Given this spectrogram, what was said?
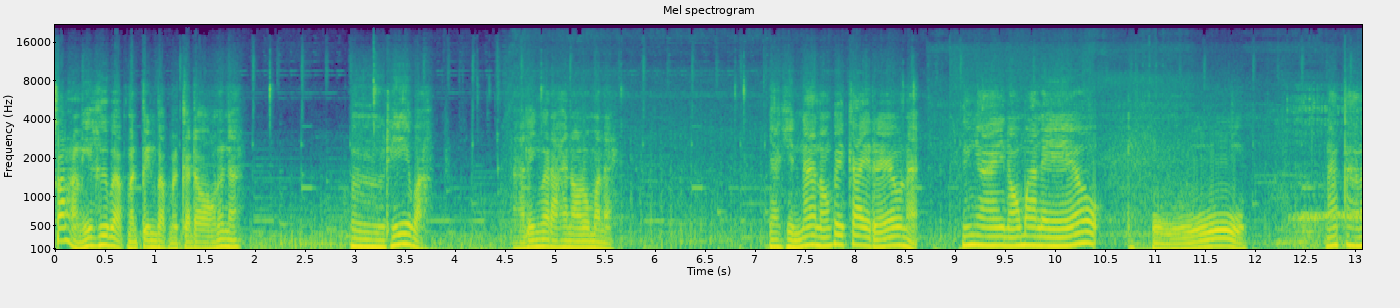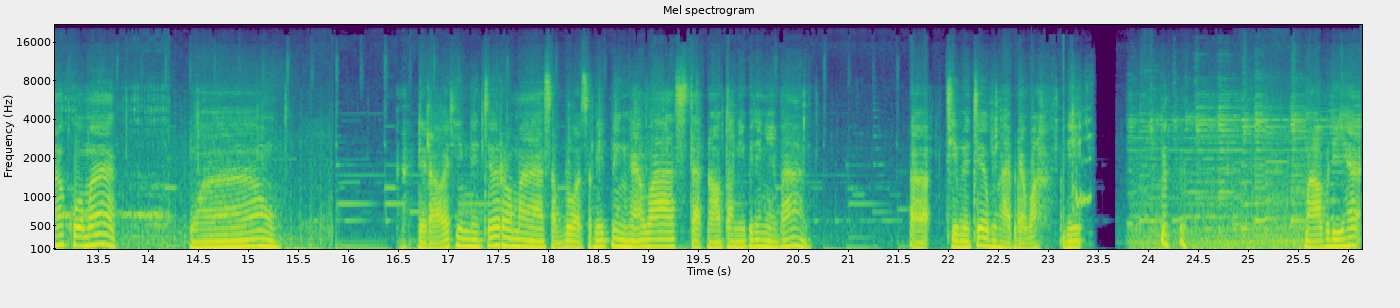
ข้างหลังนี่คือแบบมันเป็นแบบเหมือนกระดองด้วยนะ เออเท่ว่ะหาเร่งเวลาให้น้องลงมาหน่อยอยากเห็นหน้าน้องใกล้ๆแล้วน่ะนี่ไงน้องมาแล้วโอ้โหหน้าตาน่ากลัวมาก ว้าวเดี๋ยวเราให้ทีมเนเจอร์เรามาสำรวจสักนิดนึงฮะว่าสเตตน้องตอนนี้เป็นยังไงบ้าง เอ่อทีมเนเจอร์ผมหายไปไหนวะวันนี้ มาพอดีฮะ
